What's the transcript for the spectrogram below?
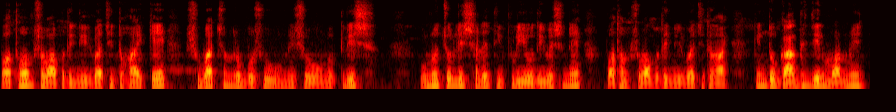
প্রথম সভাপতি নির্বাচিত হয় কে? সুভাষচন্দ্র বসু উনিশশো উনত্রিশ উনচল্লিশ সালে ত্রিপুরী অধিবেশনে প্রথম সভাপতি নির্বাচিত হয়। কিন্তু গান্ধীজির মনোনীত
